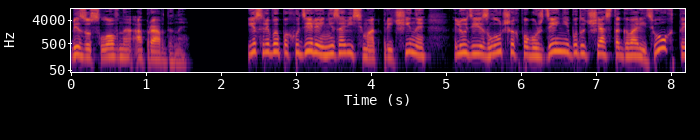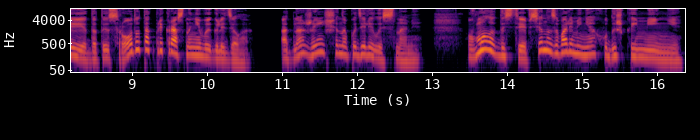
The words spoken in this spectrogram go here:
безусловно оправданы. Если вы похудели независимо от причины, люди из лучших побуждений будут часто говорить: "Ух ты, да ты сроду так прекрасно не выглядела". Одна женщина поделилась с нами: в молодости все называли меня худышкой Минни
